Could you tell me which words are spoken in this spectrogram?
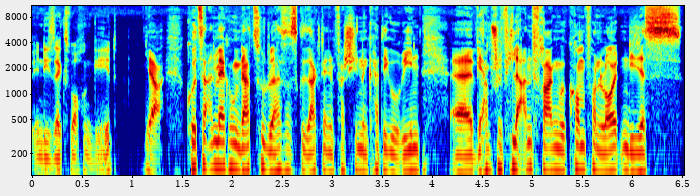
in die sechs Wochen geht. Ja, kurze Anmerkung dazu, du hast es gesagt in den verschiedenen Kategorien. Äh, wir haben schon viele Anfragen bekommen von Leuten, die das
